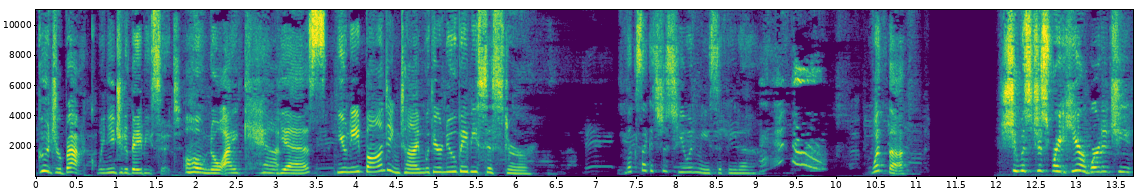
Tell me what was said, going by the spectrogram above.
Good, you're back. We need you to babysit. Oh no, I can't. Yes, you need bonding time with your new baby sister. Looks like it's just you and me, Safina. What the? She was just right here. Where did she?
